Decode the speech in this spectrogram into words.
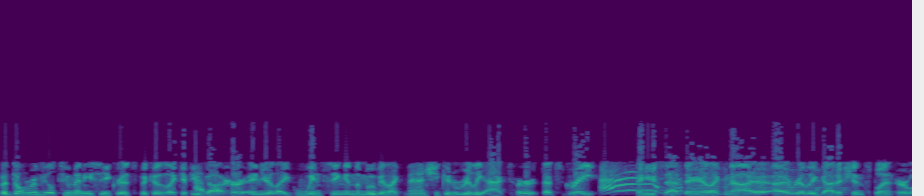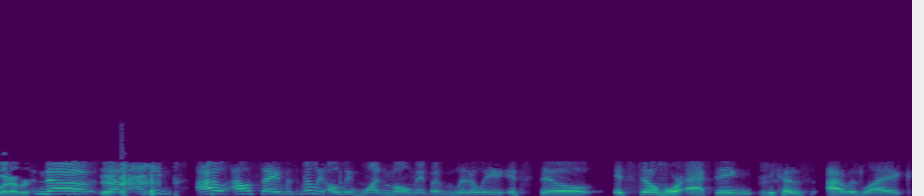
But don't reveal too many secrets because, like, if you I got won't. hurt and you're like wincing in the movie, like, man, she can really act hurt. That's great. And you sat there and you're like, nah, I, I really got a shin splint or whatever. No, no. I mean, I'll I'll say it was really only one moment, but literally, it's still it's still more acting because I was like,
